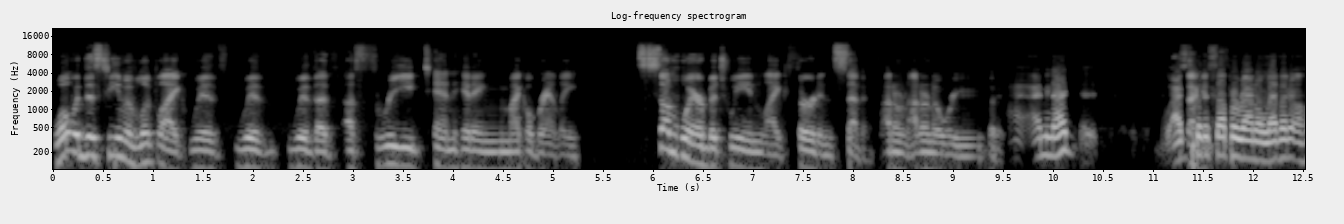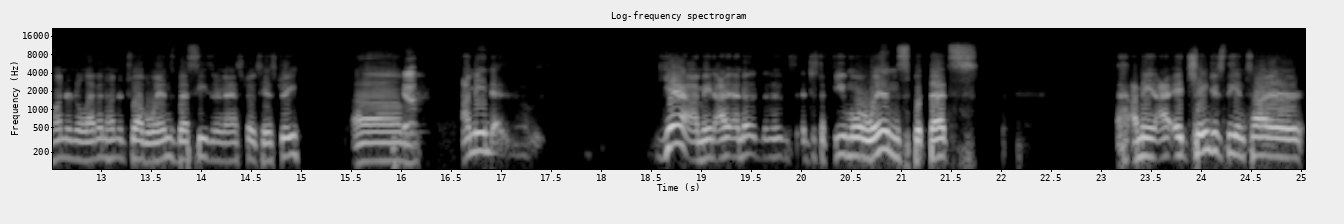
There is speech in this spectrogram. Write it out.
what would this team have looked like with with with a, a three ten hitting Michael Brantley somewhere between like third and seventh? I don't I don't know where you put it. I, I mean, I I'd put us up around 11, 111, 112 wins, best season in Astros history. Um, Yep. I mean, yeah, I mean, I, I know it's just a few more wins, but that's, I mean, I, it changes the entire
